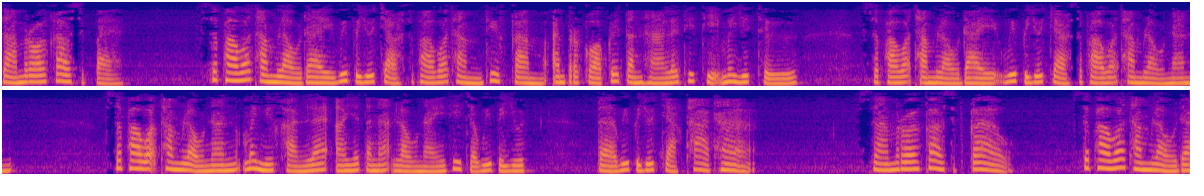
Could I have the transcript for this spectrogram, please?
สามร้อยเก้าสิบแปดสภาวธรรมเหล่าใดวิปยุจจากสภาวธรรมที่กรรมอันประกอบด้วยตัณหาและทิฏฐิไม่ยึดถือ สภาวธรรมเหล่าใดวิปยุจจากสภาวธรรมเหล่านั้น สภาวธรรมเหล่านั้นไม่มีขันและอายตนะเหล่าไหนที่จะวิปยุจแต่วิปยุจจากธาตุห้าสามร้อยเก้าสิบเก้า สภาวธรรมเหล่าใด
